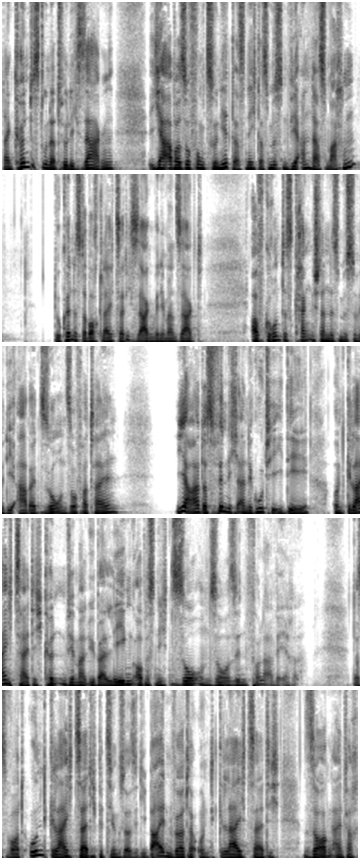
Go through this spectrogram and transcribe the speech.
Dann könntest du natürlich sagen, ja, aber so funktioniert das nicht, das müssen wir anders machen. Du könntest aber auch gleichzeitig sagen, wenn jemand sagt, aufgrund des Krankenstandes müssen wir die Arbeit so und so verteilen. Ja, das finde ich eine gute Idee und gleichzeitig könnten wir mal überlegen, ob es nicht so und so sinnvoller wäre. Das Wort und gleichzeitig, beziehungsweise die beiden Wörter und gleichzeitig, sorgen einfach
